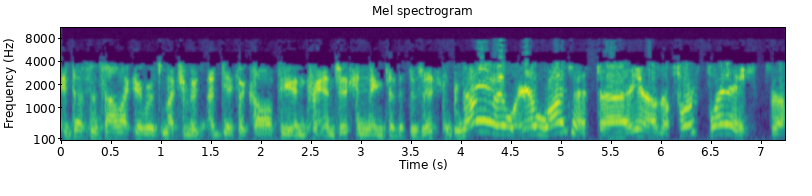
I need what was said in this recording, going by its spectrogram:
it doesn't sound like there was much of a, a difficulty in transitioning to the position. No, it, it wasn't. Uh, you know, the first play, the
